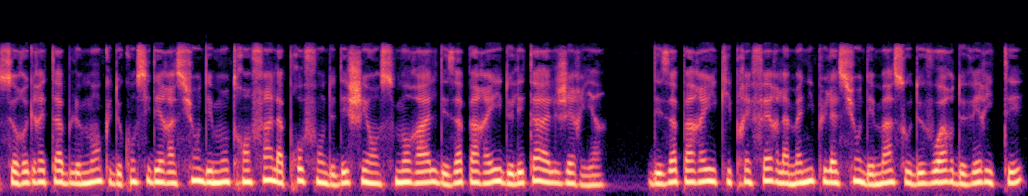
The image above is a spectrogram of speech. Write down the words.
Ce regrettable manque de considération démontre enfin la profonde déchéance morale des appareils de l'État algérien. Des appareils qui préfèrent la manipulation des masses au devoir de vérité,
